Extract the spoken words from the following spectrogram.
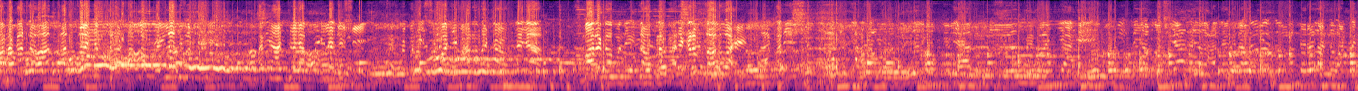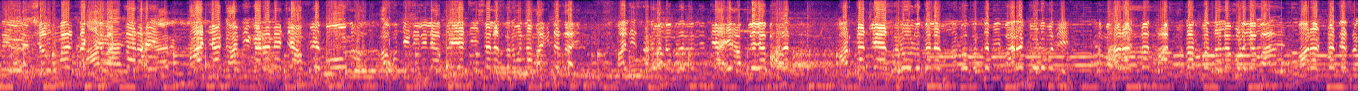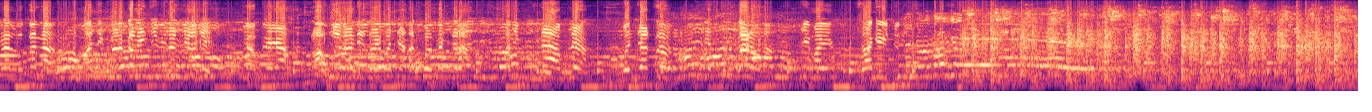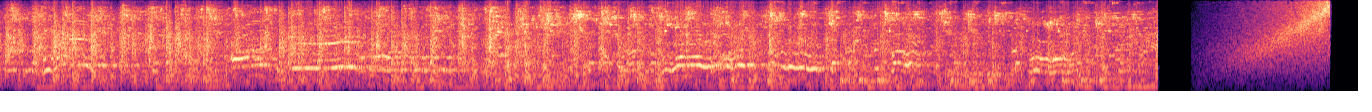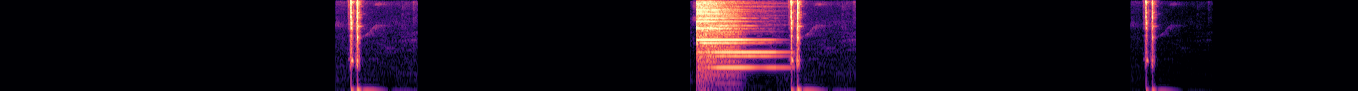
हो, हो, हो. कार्यक्रम चालू आहे. शंभर टक्के वाटणार आहे. आज या गांधी घराण्याचे आपले दोन आहुती दिलेले आपल्या या देशाला सर्वांना माहीतच आहे. माझी सर्व नम्र विनंती आहे आपल्या या भारत भारतातल्या सर्व लोकांना सर्वप्रथम मी जोडोमध्ये महाराष्ट्रात आज पदार्पण झाल्यामुळे या महाराष्ट्रातल्या सगळ्या लोकांना माझी कळकळीची विनंती आहे की आपल्या या राहुल गांधी साहेबांचे हात बळकट करा. आणि पुन्हा आपल्या पंजाबचं सरकार होणार ही माहिती सांगू इच्छितो.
